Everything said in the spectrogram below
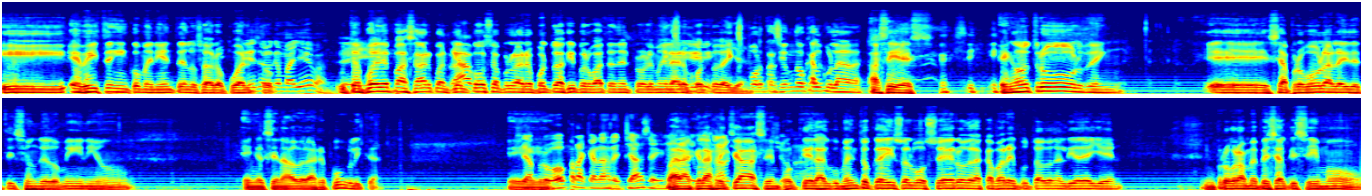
y eviten inconvenientes en los aeropuertos. eso es lo que más llevan. Usted puede pasar cualquier cosa por el aeropuerto de aquí, pero va a tener problemas en el aeropuerto de allá. Exportación no calculada. Así es. En otro orden, eh, se aprobó la ley de extinción de dominio en el Senado de la República. Se eh, aprobó para que la rechacen. Para que la rechacen, porque el argumento que hizo el vocero de la Cámara de Diputados en el día de ayer, un programa especial que hicimos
